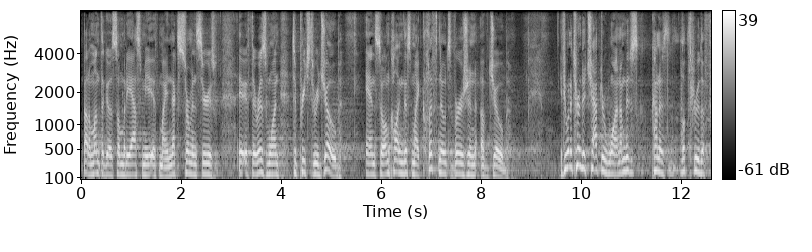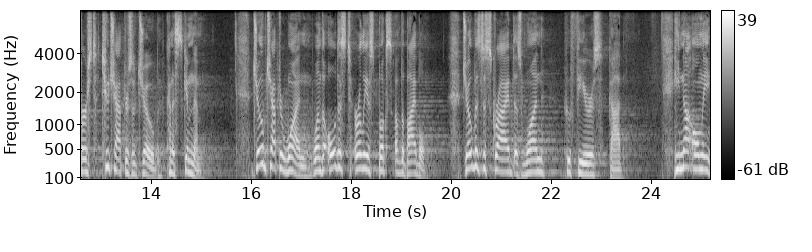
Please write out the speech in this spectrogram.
About a month ago, somebody asked me if my next sermon series, if there is one, to preach through Job. And so I'm calling this my Cliff Notes version of Job. If you want to turn to chapter one, I'm going to just kind of look through the first two chapters of Job, kind of skim them. Job chapter one, one of the oldest, earliest books of the Bible. Job is described as one who fears God. He not only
